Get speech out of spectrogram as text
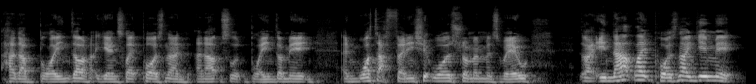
had a blinder against Lech Poznan, an absolute blinder, mate. And what a finish it was from him as well. Like in that Lech Poznan game, mate,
